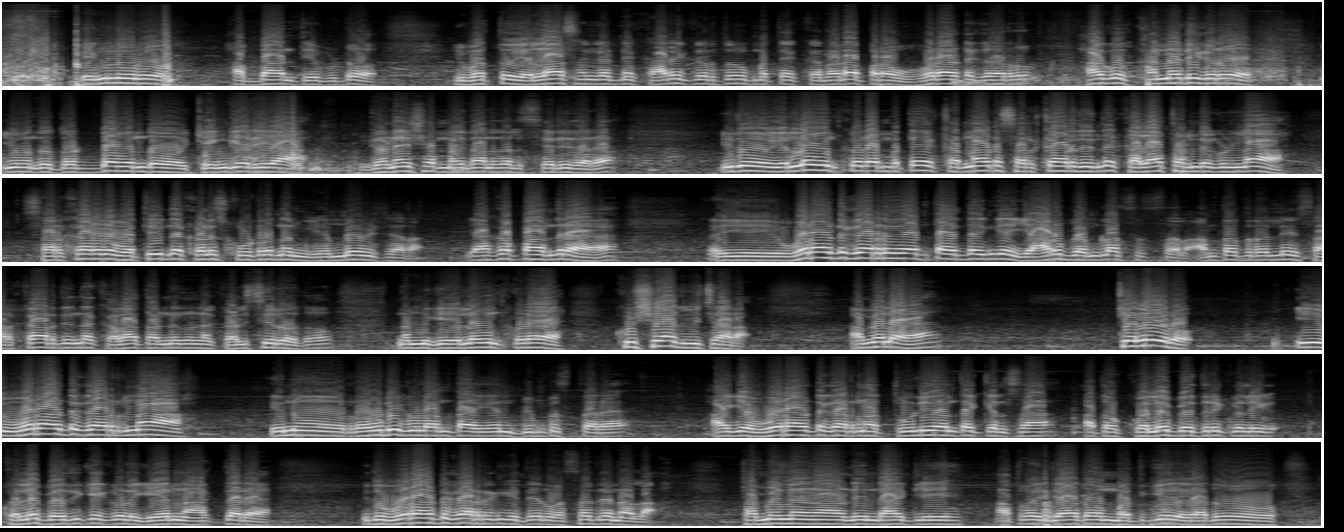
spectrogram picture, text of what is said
ಬೆಂಗಳೂರು ಹಬ್ಬ ಅಂತ ಹೇಳ್ಬಿಟ್ಟು ಇವತ್ತು ಎಲ್ಲ ಸಂಘಟನೆ ಕಾರ್ಯಕರ್ತರು ಮತ್ತು ಕನ್ನಡ ಪರ ಹೋರಾಟಗಾರರು ಹಾಗೂ ಕನ್ನಡಿಗರು ಈ ಒಂದು ದೊಡ್ಡ ಒಂದು ಕೆಂಗೇರಿಯ ಗಣೇಶ ಮೈದಾನದಲ್ಲಿ ಸೇರಿದ್ದಾರೆ. ಇದು ಎಲ್ಲ ಒಂದು ಕಡೆ ಮತ್ತು ಕರ್ನಾಟಕ ಸರ್ಕಾರದಿಂದ ಕಲಾ ತಂಡಗಳನ್ನ ಸರ್ಕಾರದ ವತಿಯಿಂದ ಕಳಿಸ್ಕೊಟ್ರೆ ನಮ್ಗೆ ಹೆಮ್ಮೆ ವಿಚಾರ. ಯಾಕಪ್ಪ ಅಂದರೆ, ಈ ಹೋರಾಟಗಾರರು ಅಂತ ಇದ್ದಂಗೆ ಯಾರು ಬೆಂಬಲ ಸಲ್ಲಿಸಲ್ಲ. ಅಂಥದ್ರಲ್ಲಿ ಸರ್ಕಾರದಿಂದ ಕಲಾ ತಂಡಗಳನ್ನ ಕಳಿಸಿರೋದು ನಮಗೆ ಎಲ್ಲ ಒಂದು ಕಡೆ ಖುಷಿಯಾದ ವಿಚಾರ. ಆಮೇಲೆ ಕೆಲವರು ಈ ಹೋರಾಟಗಾರನ ಏನು ರೌಡಿಗಳು ಅಂತ ಏನು ಬಿಂಬಿಸ್ತಾರೆ, ಹಾಗೆ ಹೋರಾಟಗಾರನ ತುಳಿಯುವಂಥ ಕೆಲಸ ಅಥವಾ ಕೊಲೆ ಬೆದರಿಕೆಗಳಿಗೆ ಕೊಲೆ ಬೆದರಿಕೆಗಳಿಗೆ ಏನು ಹಾಕ್ತಾರೆ, ಇದು ಹೋರಾಟಗಾರರಿಗೆ ಇದೇನು ಹೊಸದೇನಲ್ಲ. ತಮಿಳುನಾಡಿಂದಾಗಲಿ ಅಥವಾ ಇದ್ಯಾವುದೋ ಮದ್ಗಿ ಅದು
